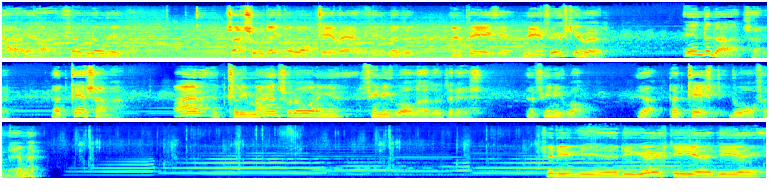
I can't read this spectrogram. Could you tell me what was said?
Ja, ja, ik zeg ik wel. Zo zou ook nog wel een keer werken, dat het een keer meer 15 wordt. Inderdaad, zei het. Dat kan samen. Maar het klimaatveranderingen vind ik wel dat het er is. Dat vind ik wel. Ja, dat kist gewoon vernemen. Zie, die, die, die jeugd die, eh, die eh,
